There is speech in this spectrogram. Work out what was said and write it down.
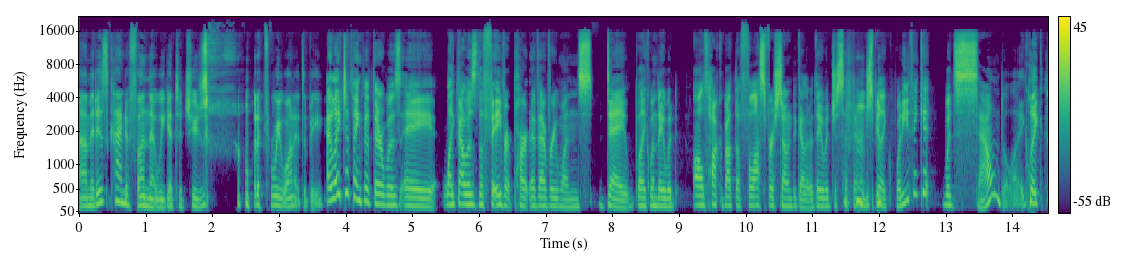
um, it is kind of fun that we get to choose whatever we want it to be. i like to think that there was a like that was the favorite part of everyone's day like when they would all talk about the philosopher's stone together they would just sit there and just be like what do you think it would sound like like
